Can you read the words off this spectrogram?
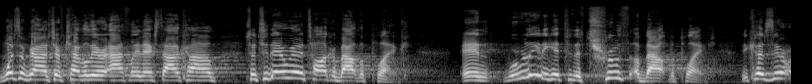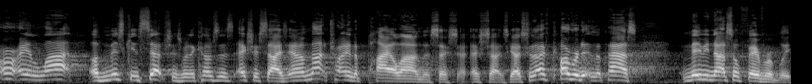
What's up guys, Jeff Cavaliere, AthleanX.com. So today we're gonna talk about the plank. And we're really gonna get to the truth about the plank because there are a lot of misconceptions when it comes to this exercise. And I'm not trying to pile on this exercise, guys, because I've covered it in the past, maybe not so favorably.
